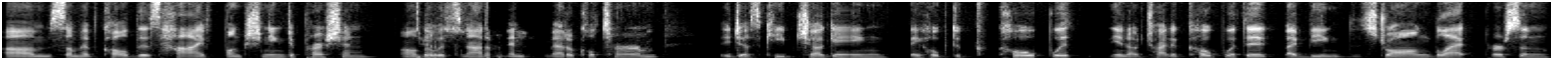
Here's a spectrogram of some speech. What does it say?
Um, some have called this high functioning depression, although yes. it's not a men- medical term. They just keep chugging. They hope to cope with, you know, try to cope with it by being the strong black person,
